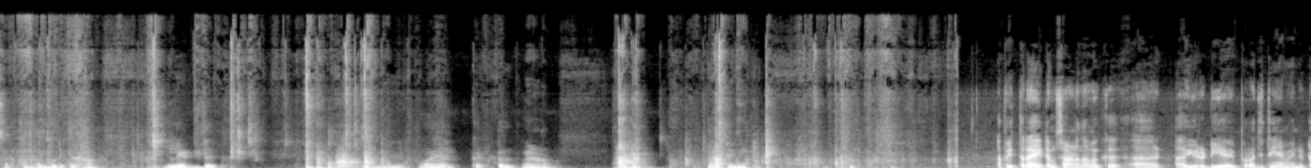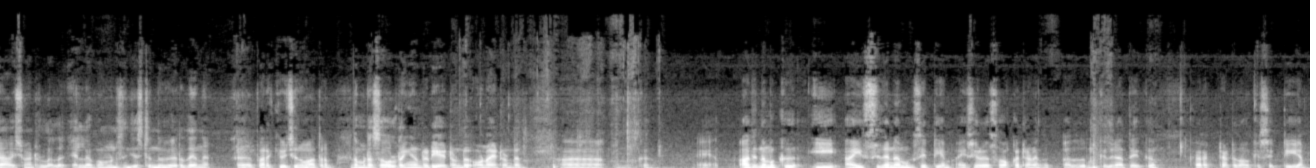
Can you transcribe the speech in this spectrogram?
സക്കം കമ്പെടുത്തേക്കാം ലെഡ് വയർ കട്ടർ വേണം. മൾട്ടിമീറ്റർ. അപ്പോൾ ഇത്ര ഐറ്റംസ് ആണ് നമുക്ക് ഈ ഒരു ഡി ഐ പ്രോജക്റ്റ് ചെയ്യാൻ വേണ്ടിയിട്ട് ആവശ്യമായിട്ടുള്ളത്. എല്ലാ കോമൺസും ജസ്റ്റ് ഒന്ന് വെറുതെ പറക്കി വെച്ചത് മാത്രം. നമ്മുടെ സോൾഡറിങ് റെഡി ആയിട്ടുണ്ട് ഓൺ ആയിട്ടുണ്ട്. നമുക്ക് ആദ്യം നമുക്ക് ഈ ഐ സി തന്നെ നമുക്ക് സെറ്റ് ചെയ്യാം. ഐ സിയുടെ സോക്കറ്റാണിത് അത് നമുക്ക് ഇതിനകത്തേക്ക് കറക്റ്റായിട്ട് നോക്കി സെറ്റ് ചെയ്യാം.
